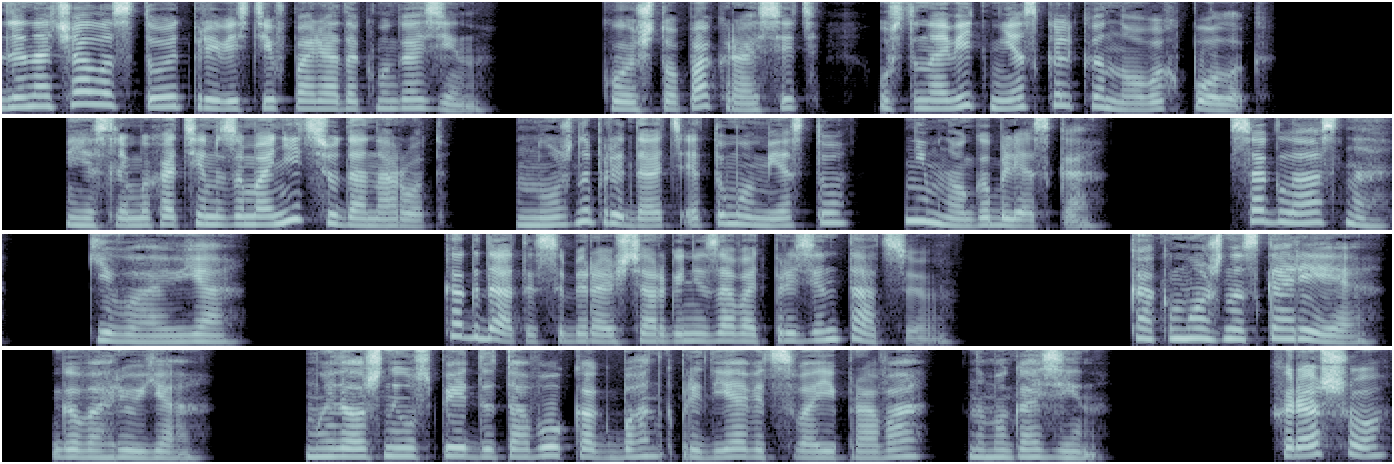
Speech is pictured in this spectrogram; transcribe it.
«Для начала стоит привести в порядок магазин, кое-что покрасить, установить несколько новых полок. Если мы хотим заманить сюда народ, нужно придать этому месту немного блеска. Согласна, киваю я. Когда ты собираешься организовать презентацию? Как можно скорее, говорю я. Мы должны успеть до того, как банк предъявит свои права на магазин. Хорошо,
